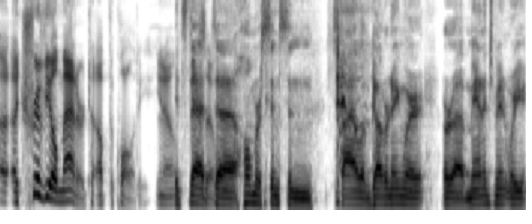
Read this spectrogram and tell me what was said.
a, a trivial matter to up the quality. You know, it's that So- uh, Homer Simpson style of governing where or uh, management where you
